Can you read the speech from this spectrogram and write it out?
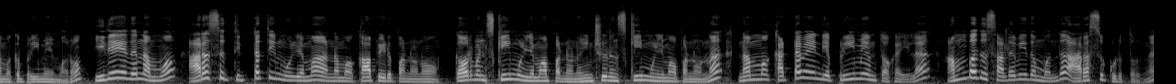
நமக்கு ப்ரீமியம் வரும். இதே இது நம்ம அரசு திட்டத்தின் மூலியமாக நம்ம காப்பீடு பண்ணணும். கவர்மெண்ட் ஸ்கீம் மூலியமாக பண்ணணும். இன்சூரன்ஸ் ஸ்கீம் மூலியமாக பண்ணணும்னா நம்ம கட்ட வேண்டிய ப்ரீமியம் தொகையில் ஐம்பது சதவீதம் வந்து அரசு கொடுத்துருங்க.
